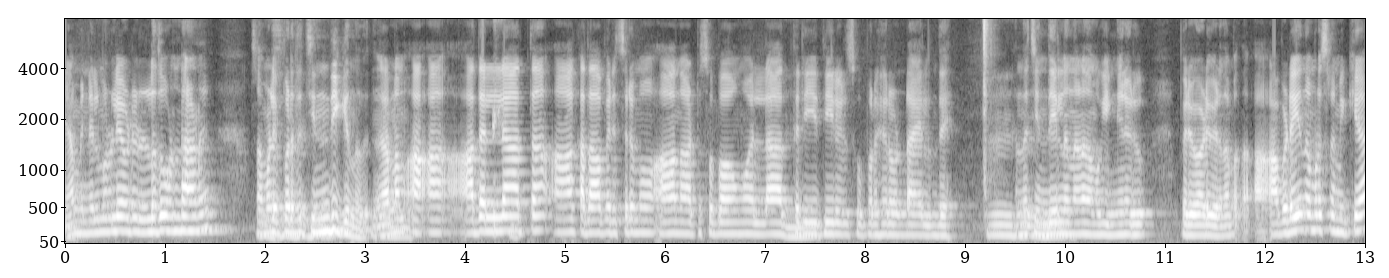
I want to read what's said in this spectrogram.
ഞാൻ മിന്നൽ മുരളി അവിടെ ഉള്ളത് കൊണ്ടാണ് നമ്മൾ ഇപ്പോഴത്തെ ചിന്തിക്കുന്നത്. കാരണം അതല്ലാത്ത ആ കഥാപരിസരമോ ആ നാട്ടു സ്വഭാവമോ അല്ലാത്ത രീതിയിൽ ഒരു സൂപ്പർ ഹീറോ ഉണ്ടായാലും എന്തേ എന്ന ചിന്തയിൽ നിന്നാണ് നമുക്ക് ഇങ്ങനെ ഒരു പരിപാടി വരുന്നത്. അപ്പം അവിടെയും നമ്മൾ ശ്രമിക്കുക.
